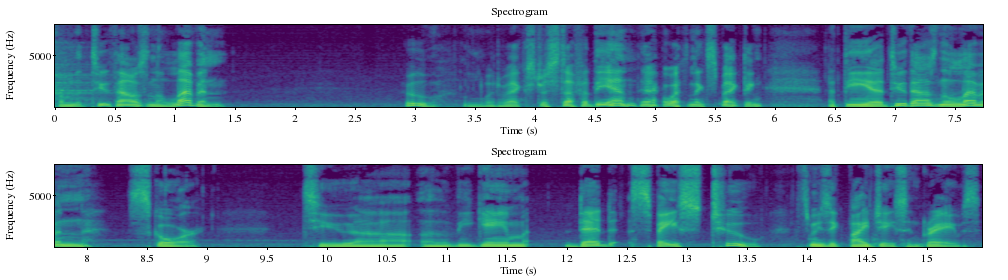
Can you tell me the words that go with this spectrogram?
from the 2011 ooh a little bit of extra stuff at the end there i wasn't expecting. At the uh, 2011 score to uh, uh, the game dead space 2 it's music by Jason Graves.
